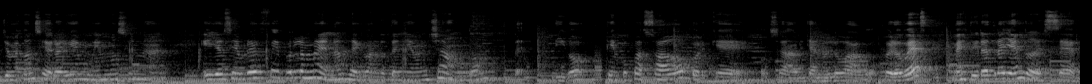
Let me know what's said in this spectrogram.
yo me considero alguien muy emocional y yo siempre fui por lo menos de cuando tenía un chango, de- digo tiempo pasado porque, o sea, ya no lo hago, pero ves, me estoy retrayendo de ser.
